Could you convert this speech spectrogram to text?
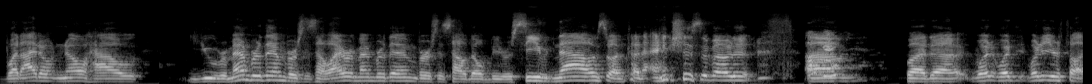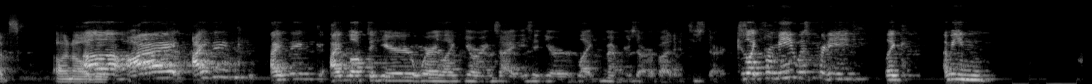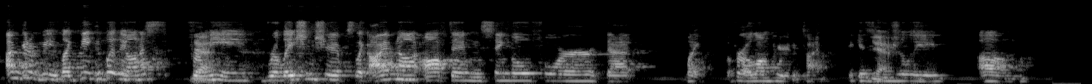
but I don't know how you remember them versus how I remember them versus how they'll be received now. So I'm kind of anxious about it. Okay. Um, but uh, what what what are your thoughts on all? Uh, I I think I think I'd love to hear where like your anxieties and your like memories are about it to start. Because like for me, it was pretty like I mean I'm gonna be like being completely honest. For yeah. me, relationships like I'm not often single for that like for a long period of time because yeah. usually um,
